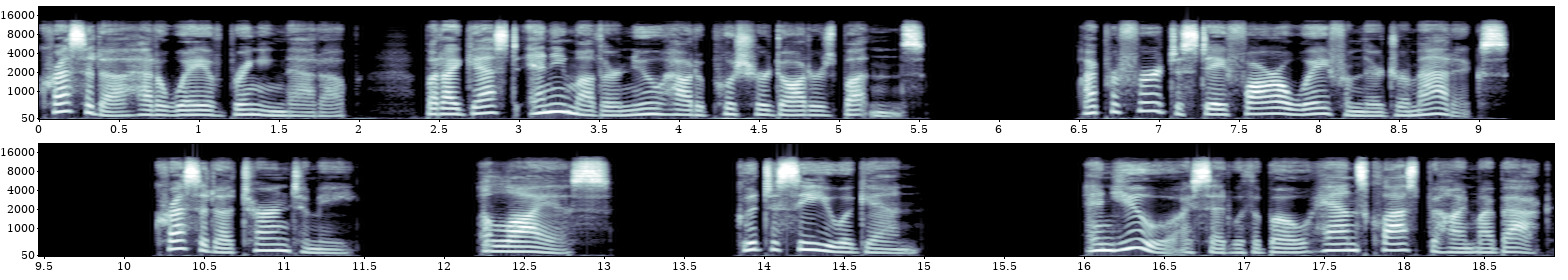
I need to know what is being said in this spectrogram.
Cressida had a way of bringing that up, but I guessed any mother knew how to push her daughter's buttons. I preferred to stay far away from their dramatics. Cressida turned to me. Elias. Good to see you again. And you, I said with a bow, hands clasped behind my back.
